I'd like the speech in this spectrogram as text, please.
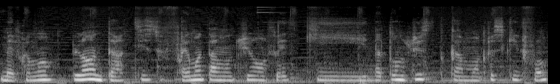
mais vraiment plein d'artistes vraiment talentueux en fait qui n'attendent juste qu'à montrer ce qu'ils font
